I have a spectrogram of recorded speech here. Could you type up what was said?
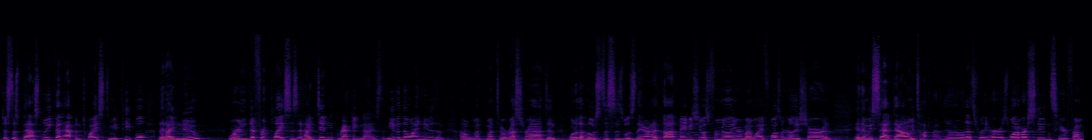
just this past week, that happened twice to me. People that I knew were in different places and I didn't recognize them, even though I knew them. I went, went to a restaurant and one of the hostesses was there and I thought maybe she was familiar and my wife wasn't really sure. And, and then we sat down and we talked about, no, no, that's really hers. One of our students here from,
